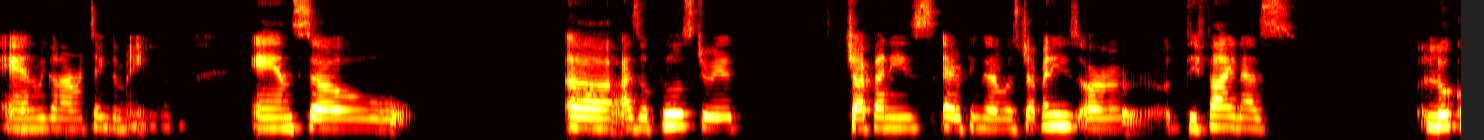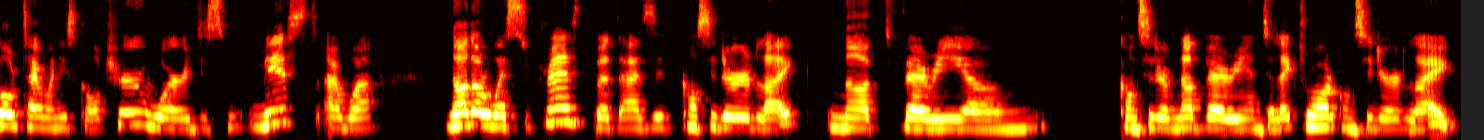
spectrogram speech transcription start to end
and we're gonna retake the mainland. And so, uh, as opposed to it, Japanese, everything that was Japanese or defined as local Taiwanese culture were dismissed, uh, were not always suppressed, but as it considered like not very um, considered not very intellectual, considered like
